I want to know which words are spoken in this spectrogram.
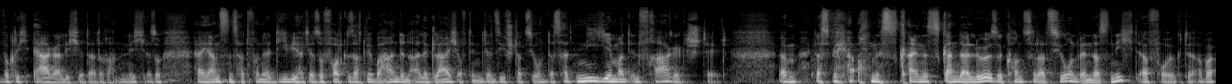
wirklich Ärgerliche daran, nicht? Also Herr Janssens hat von der Divi hat ja sofort gesagt, wir behandeln alle gleich auf den Intensivstationen. Das hat nie jemand in Frage gestellt. Ähm, das wäre ja auch eine, keine skandalöse Konstellation, wenn das nicht erfolgte. Aber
